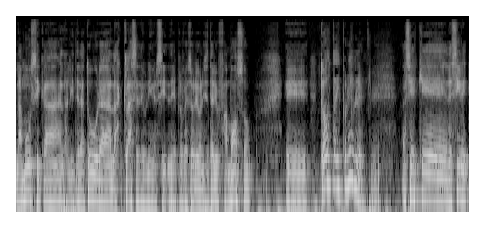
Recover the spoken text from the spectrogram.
la música la literatura las clases de, universi- de profesores universitarios famosos eh, todo está disponible Así es que decir,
